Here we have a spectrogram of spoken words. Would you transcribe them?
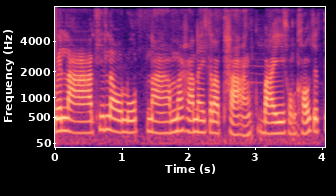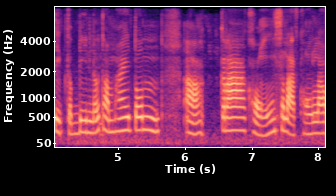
เวลาที่เราลดน้ำนะคะ ในกระถางใบของเขาจะติดกับดินแล้วทำให้ต้น กล้าของสลัดของเรา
